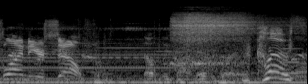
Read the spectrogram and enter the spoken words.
Keep your to yourself. Nope, we going this way. Close.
